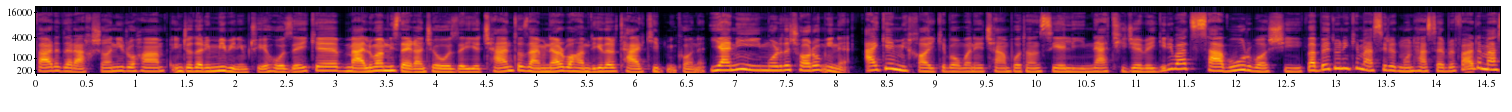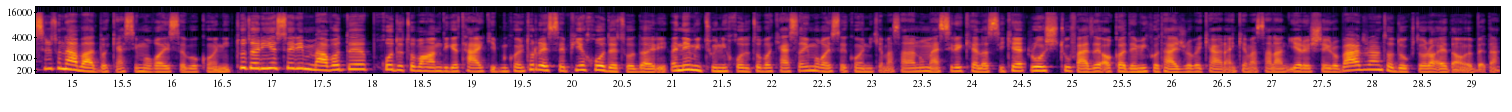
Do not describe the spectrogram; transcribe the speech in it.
فرد درخشانی رو هم اینجا داریم می‌بینیم توی حوزه‌ای که معلومم نیست دقیقا چه حوزه‌ای چند تا زمینه رو با هم دیگه داره ترکیب می‌کنه. یعنی مورد چهارم اینه اگه می‌خوای که به عنوان چند پتانسیلی نتیجه بگیری باید صبور باشی و بدونی که مسیرت منحصر به فرد مسیرتو نباید با کسی مقایسه بکنی. تو داری یه سری مواد خودتو با هم دیگه ترکیب می‌کنی تو recipe خودتو داری و نمی‌تونی خودتو با کسایی مقایسه کنی که مثلا اون مسیر کلاسیک رشد تو فضای آکادمیک رو تجربه کردن که مثلا یه رشته رو بردارن تا دکترا ادامه بدن.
